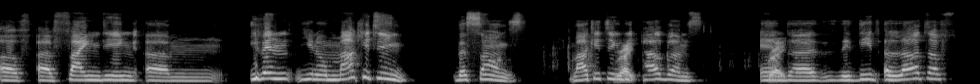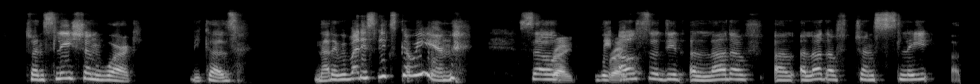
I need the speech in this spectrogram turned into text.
of uh, finding um even you know marketing the songs marketing Right. the albums and uh, they did a lot of translation work because not everybody speaks korean so Right. they right. also did a lot of a, a lot of translate uh,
